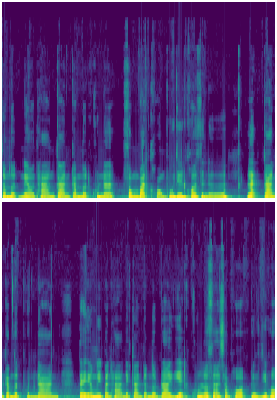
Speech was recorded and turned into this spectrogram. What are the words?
กำหนดแนวทางการกำหนดคุณสมบัติของผู้ยื่นข้อเสนอ และการกำหนดผลงาน แต่ยังมีปัญหาในการกำหนดรายละเอียดคุณลักษณะเฉพาะ หรือยี่ห้อ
